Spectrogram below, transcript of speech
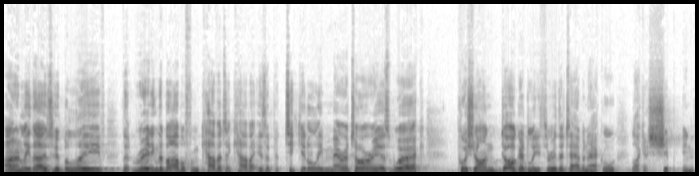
Only those who believe that reading the Bible from cover to cover is a particularly meritorious work push on doggedly through the tabernacle like a ship in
